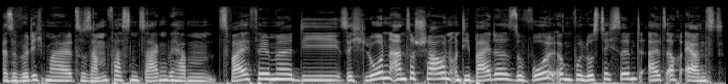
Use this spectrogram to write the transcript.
Also würde ich mal zusammenfassend sagen, wir haben zwei Filme, die sich lohnen anzuschauen und die beide sowohl irgendwo lustig sind als auch ernst.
